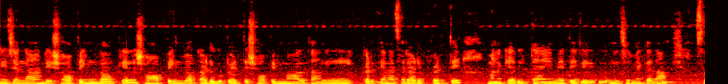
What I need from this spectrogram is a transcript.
నిజంగా అండి షాపింగ్లోకి షాపింగ్లోకి అడుగు పెడితే షాపింగ్ మాల్ కానీ ఎక్కడికైనా సరే అడుగు పెడితే మనకి అది టైమే తెలియదు నిజమే కదా? సో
